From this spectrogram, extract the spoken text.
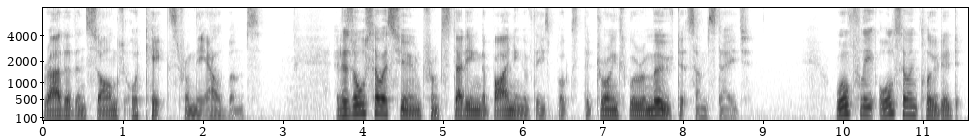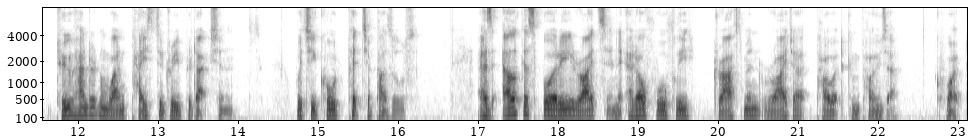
rather than songs or texts from the albums. It is also assumed from studying the binding of these books that drawings were removed at some stage. Wolfli also included 201 pasted reproductions, which he called picture puzzles, as Elka Spoerri writes in Adolf Wolfli, draftsman, writer, poet, composer, quote,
